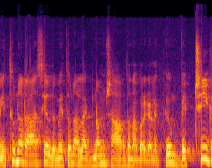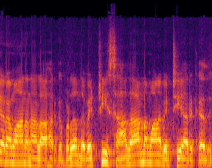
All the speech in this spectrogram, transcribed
மிதுன ராசி அல்லது மிதுன லக்னம் சார்ந்த நபர்களுக்கு வெற்றிகரமான நாளாக இருக்கப்படுது. அந்த வெற்றி சாதாரணமான வெற்றியாக இருக்காது.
